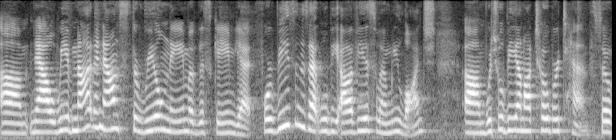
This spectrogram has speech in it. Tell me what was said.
Um, now, we have not announced the real name of this game yet for reasons that will be obvious when we launch, um, which will be on October 10th. So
